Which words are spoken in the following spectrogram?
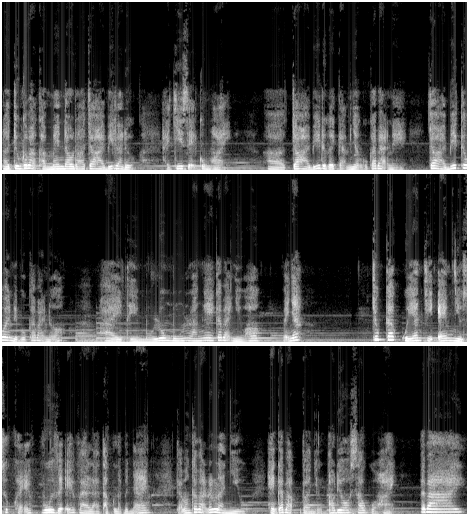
Nói chung các bạn comment đâu đó cho Hoài biết là được. Hãy chia sẻ cùng Hoài. Uh, Cho Hoài biết được cái cảm nhận của các bạn nè. Cho Hoài biết cái quan điểm của các bạn nữa. Hoài thì luôn muốn lắng nghe các bạn nhiều hơn. Vậy nhé Chúc các quý anh chị em nhiều sức khỏe, vui vẻ và là thật là bình an. Cảm ơn các bạn rất là nhiều. Hẹn các bạn vào những audio sau của Hoài. Bye bye!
